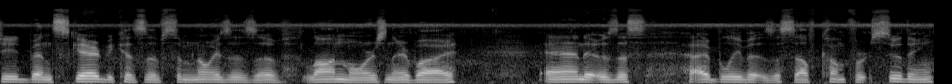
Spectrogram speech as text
she'd been scared because of some noises of lawnmowers nearby. And it was this i believe it was a self-comfort soothing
